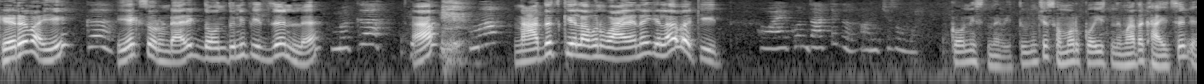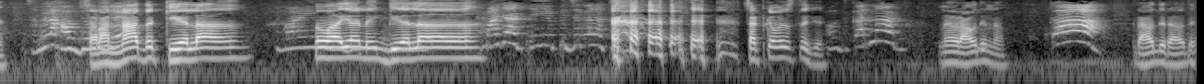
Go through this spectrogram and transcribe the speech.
के रे भाई एक सोडून डायरेक्ट दोन तुम्ही पिझ्झा आणलं. मग हा? नादच केला पण वाया नाही गेला बाकी ऐकून जाते का आमच्यासमोर. कोणीच नाही तुमच्यासमोर कोणीच नाही. मग आता खायचं का? चला नाद केला बाय नाही गेला. चटका बसत ग नाही राहू दे ना. राहू दे राहू दे.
